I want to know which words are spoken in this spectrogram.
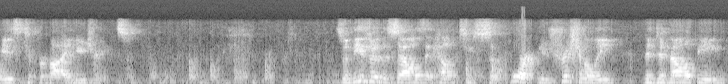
is to provide nutrients. So these are the cells that help to support nutritionally the developing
